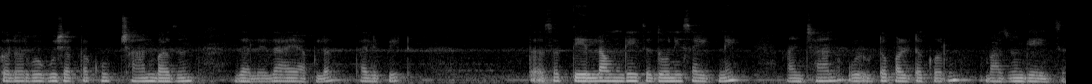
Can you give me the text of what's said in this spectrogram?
कलर बघू शकता. खूप छान भाजून झालेलं आहे आपलं थालीपीठ. तर असं तेल लावून घ्यायचं दोन्ही साईडने आणि छान उलटं पलटं करून भाजून घ्यायचं.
